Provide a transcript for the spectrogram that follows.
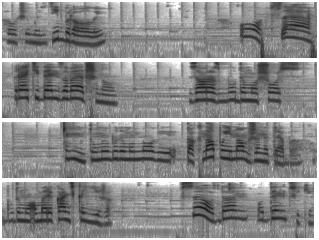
Гроші ми зібрали. О, все! Третій день завершено. Зараз будемо щось. То ми будемо нові. Так, напої нам вже не треба. Будемо американська їжа. Все, один, один тільки.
